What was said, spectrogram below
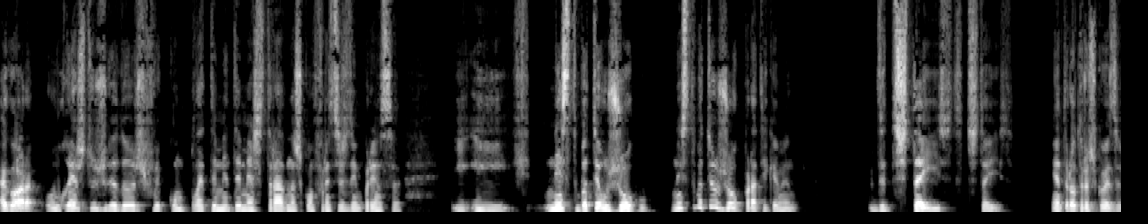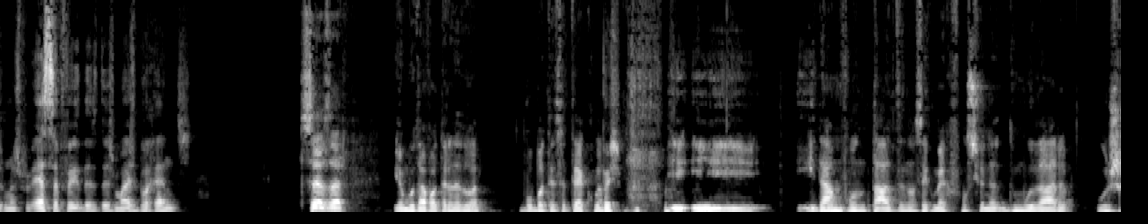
Agora, o resto dos jogadores foi completamente amestrado nas conferências de imprensa e, e nem se debateu o jogo. Nem se debateu o jogo, praticamente. Detestei isso, detestei isso. Entre outras coisas, mas essa foi das, das mais berrantes. César. Eu mudava o treinador, vou bater essa tecla, Pois. e, e, e dá-me vontade, não sei como é que funciona, de mudar os,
